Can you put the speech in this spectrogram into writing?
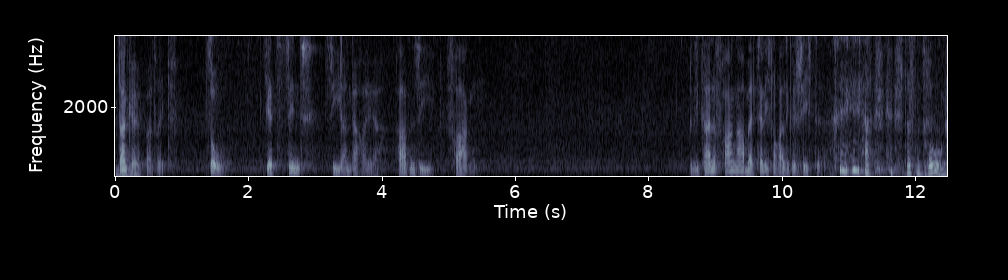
Danke, Patrick. So, jetzt sind Sie an der Reihe. Haben Sie Fragen? Wenn Sie keine Fragen haben, erzähle ich noch eine Geschichte. ja, das ist eine Drohung.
